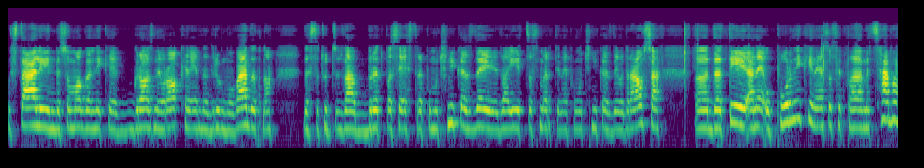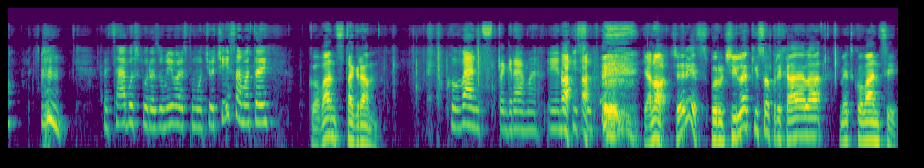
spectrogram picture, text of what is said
ostali in da so mogli neke grozne roke en na drugemu vaditi. No. Da sta tudi dva brat pa sestra, pomočnika zdaj, dva jedca smrti, ne pomočnika zdaj od Rausa, uh, da te, a ne uporniki, ne so se pa med sabo, med sabo sporazumevali s pomočjo česa, Matej? Kovanstagram. Kovanstagrama je napisal. ja, no, če res, sporočila, ki so prihajala med kovanci.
